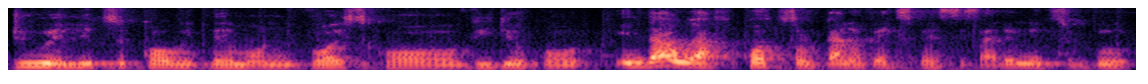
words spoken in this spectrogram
do a little call with them on voice call video call. In that way, I've cut some kind of expenses. I don't need to go.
